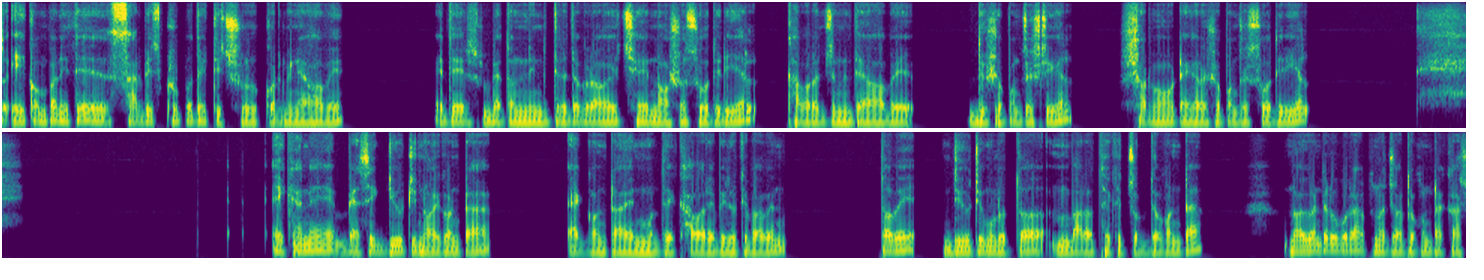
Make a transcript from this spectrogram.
তো এই কোম্পানিতে সার্ভিস গ্রুপ পদে কিছু কর্মী নেওয়া হবে। এদের বেতন নির্ধারিত করা হয়েছে নশো সৌদি রিয়াল। খাবারের জন্য দেওয়া হবে দুশো পঞ্চাশ রিয়াল। সর্বমোট এগারোশো পঞ্চাশ সৌদি রিয়াল। এখানে বেসিক ডিউটি নয় ঘণ্টা, এক ঘণ্টা এর মধ্যে খাবারের বিরতি পাবেন। তবে ডিউটি মূলত বারো থেকে চোদ্দ ঘণ্টা। নয় ঘণ্টার উপরে আপনারা যত ঘণ্টা কাজ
